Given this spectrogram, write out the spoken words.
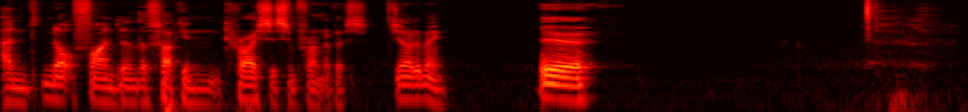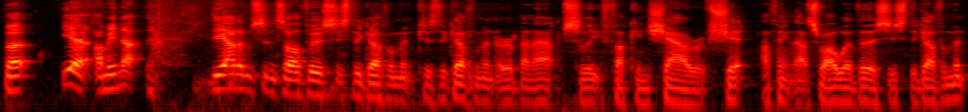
and not find another fucking crisis in front of us. Do you know what I mean? Yeah. But yeah, I mean that the Adamsons are versus the government because the government are an absolute fucking shower of shit. I think that's why we're versus the government.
